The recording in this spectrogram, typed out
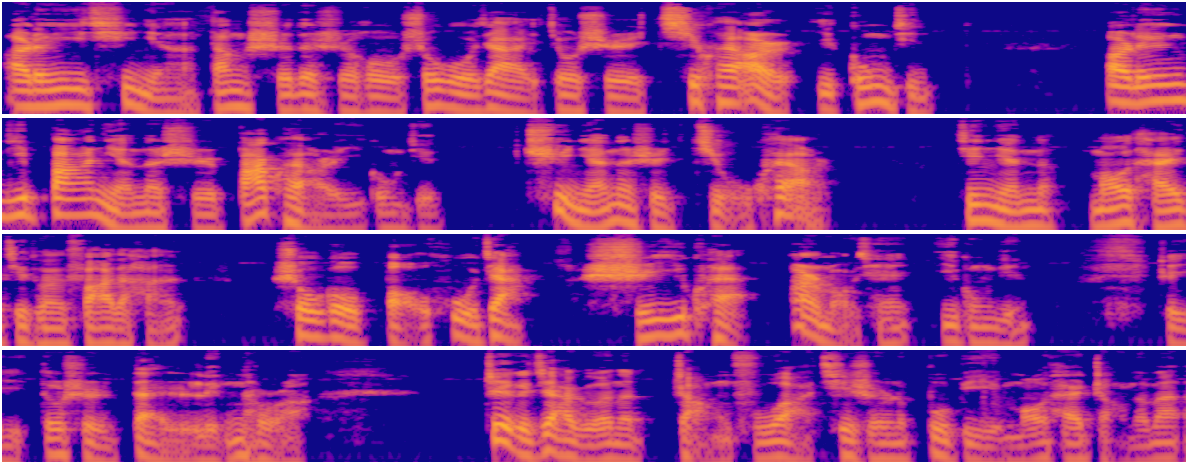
二零一七年啊，当时的时候收购价也就是七块二一公斤，二零一八年呢是八块二一公斤，去年呢是九块二，今年呢茅台集团发的函，收购保护价。十一块二毛钱一公斤，这都是带着零头啊。这个价格呢，涨幅啊，其实呢不比茅台涨得慢。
